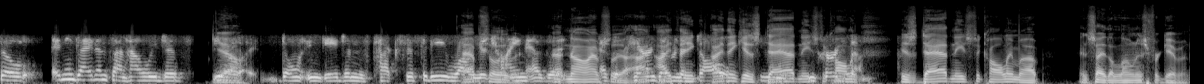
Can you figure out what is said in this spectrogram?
So, any guidance on how we just you Yeah. know don't engage in this toxicity while you're trying as a Uh, no, as absolutely. parent I, I think. I think his dad needs to call him. them. His dad needs to call him up and say the loan is forgiven.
